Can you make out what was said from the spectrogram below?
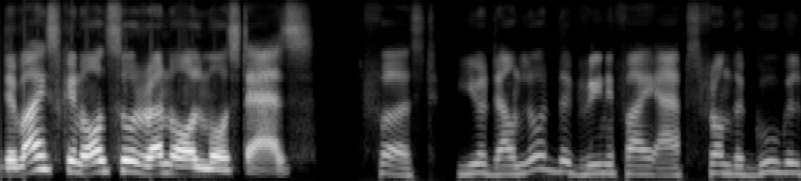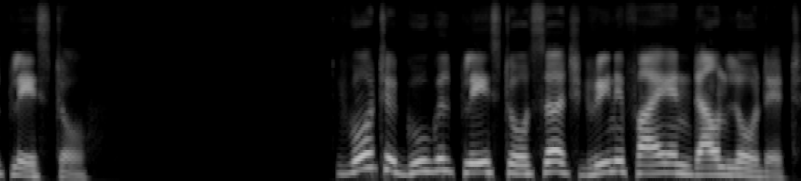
device can also run almost as First, you download the Greenify apps from the Google Play Store. Go to Google Play Store, search Greenify, and download it.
